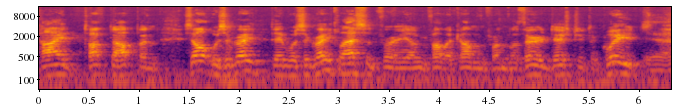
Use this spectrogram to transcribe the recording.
tied tucked up and so it was a great it was a great lesson for a young fellow coming from the third district of Queens Yeah.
